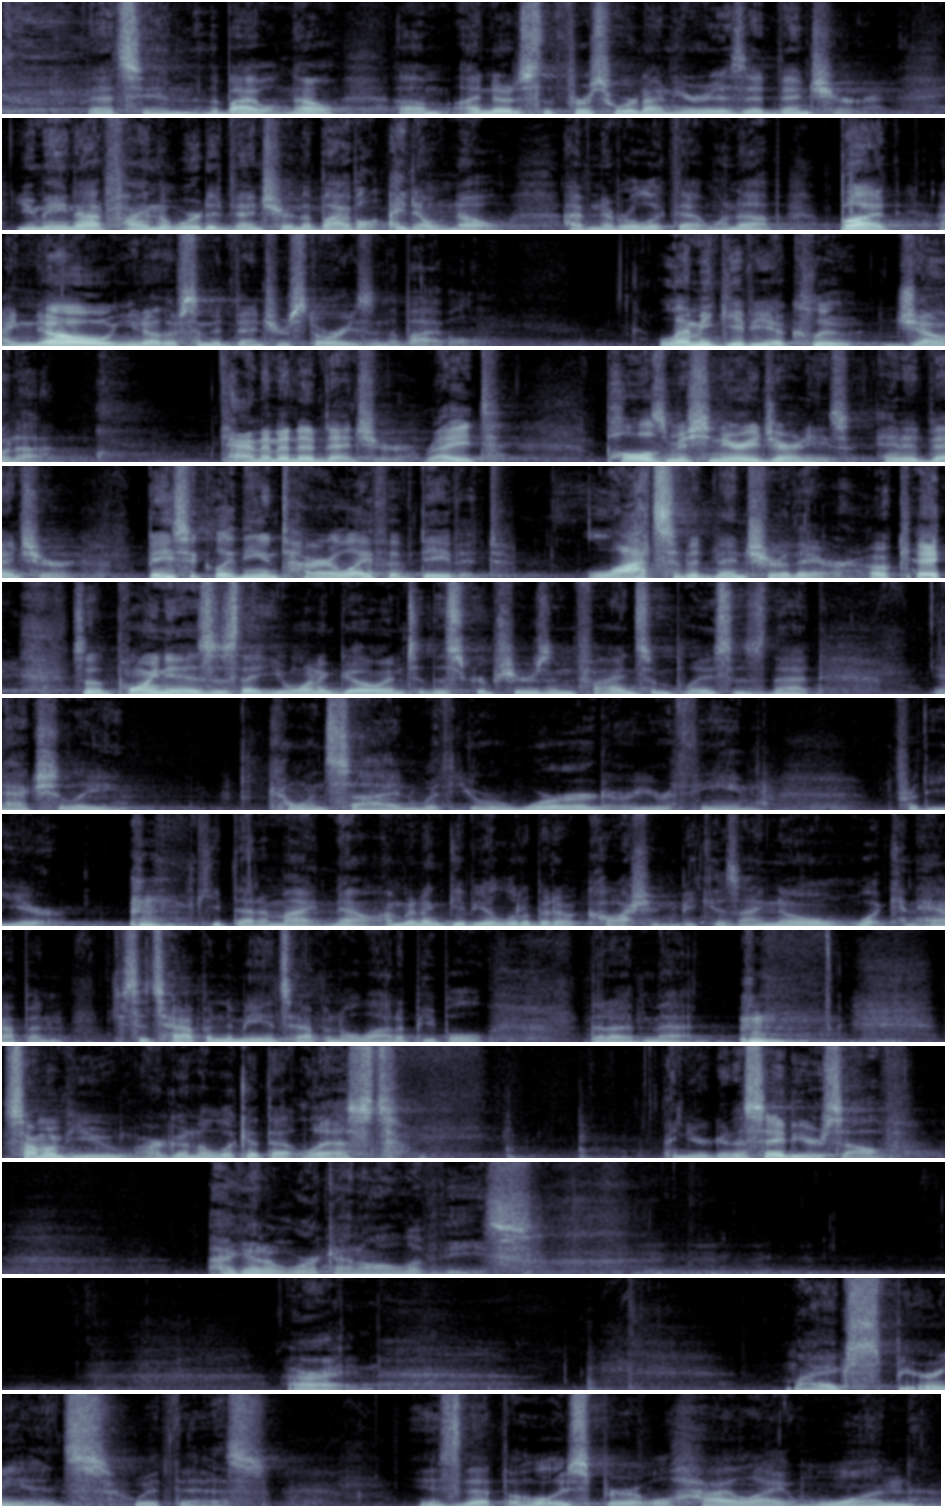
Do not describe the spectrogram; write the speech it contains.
that's in the Bible. Now, um, I noticed the first word on here is adventure. You may not find the word adventure in the Bible. I don't know. I've never looked that one up. But I know, you know, there's some adventure stories in the Bible. Let me give you a clue Jonah, kind of an adventure, right? Paul's missionary journeys, an adventure. Basically, the entire life of David. Lots of adventure there, okay? So the point is, is that you want to go into the scriptures and find some places that actually coincide with your word or your theme for the year. Keep that in mind. Now, I'm going to give you a little bit of caution because I know what can happen. Because it's happened to me, it's happened to a lot of people that I've met. Some of you are going to look at that list and you're going to say to yourself, I got to work on all of these. all right. My experience with this is that the Holy Spirit will highlight one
